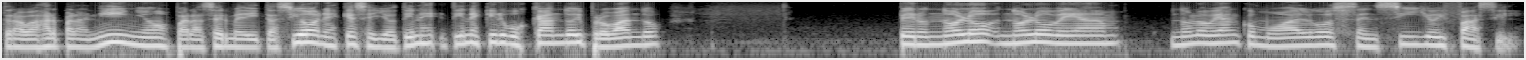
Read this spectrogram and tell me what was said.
trabajar para niños, para hacer meditaciones, qué sé yo. Tienes, tienes que ir buscando y probando, pero no lo, no lo vean no lo vean como algo sencillo y fácil,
